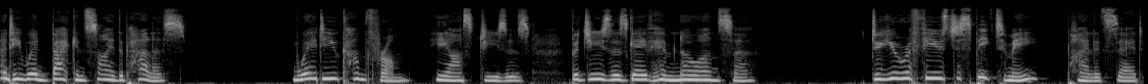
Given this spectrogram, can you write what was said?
and he went back inside the palace. Where do you come from? he asked Jesus, but Jesus gave him no answer. Do you refuse to speak to me? Pilate said.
